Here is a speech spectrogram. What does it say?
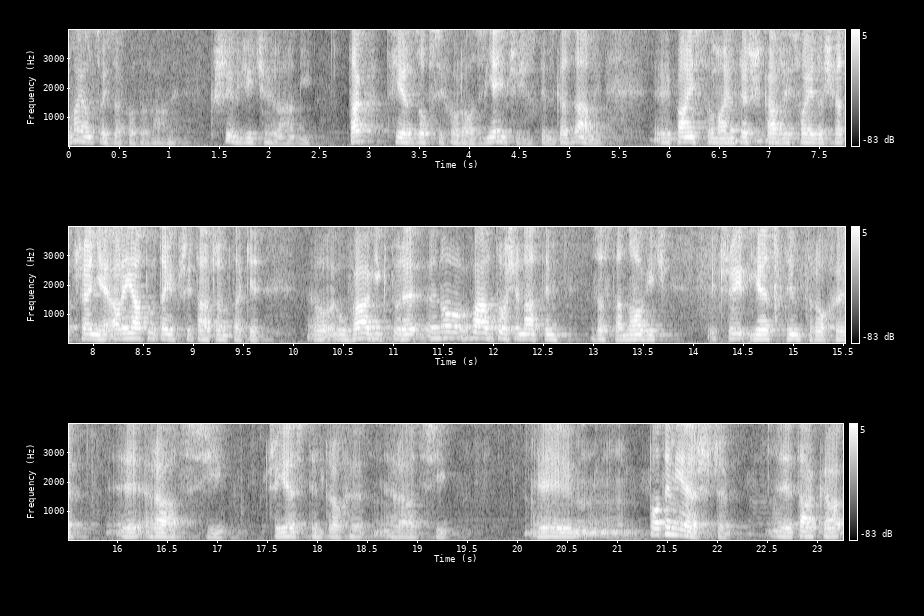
mają coś zakodowane, krzywdzicielami. Tak twierdzą psycholodzy. Nie wiem, czy się z tym zgadzamy. Y, państwo mają też każde swoje doświadczenie, ale ja tutaj przytaczam takie uwagi, które no, warto się nad tym zastanowić, czy jest w tym trochę y, racji. Czy jest w tym trochę racji. Y, potem jeszcze taka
